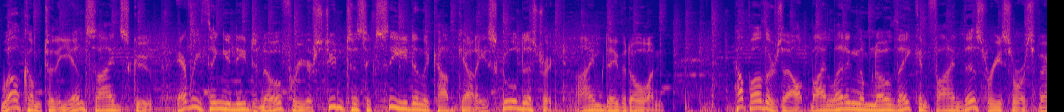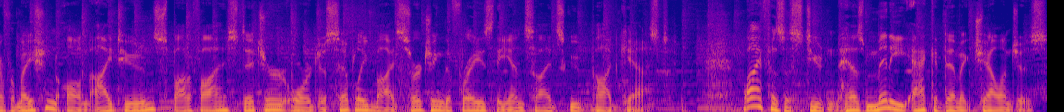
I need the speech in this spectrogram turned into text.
Welcome to the Inside Scoop. Everything you need to know for your student to succeed in the Cobb County School District. I'm David Owen. Help others out by letting them know they can find this resource of information on iTunes, Spotify, Stitcher, or just simply by searching the phrase the Inside Scoop podcast. Life as a student has many academic challenges,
